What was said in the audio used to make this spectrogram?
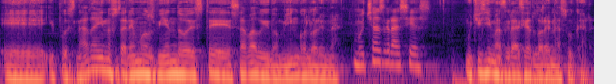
eh, y pues nada, ahí nos estaremos viendo este sábado y domingo, Lorena. Muchas gracias. Muchísimas gracias, Lorena Azúcar.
